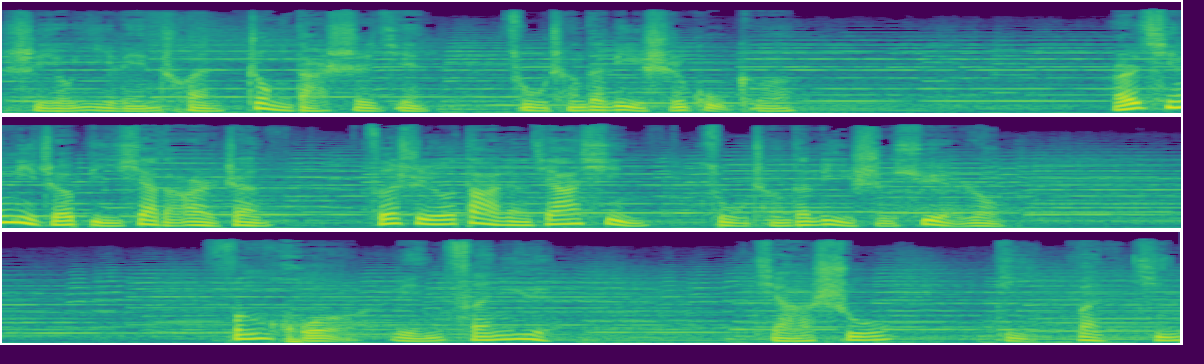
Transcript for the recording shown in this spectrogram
是由一连串重大事件组成的历史骨骼；而亲历者笔下的二战，则是由大量家信组成的历史血肉。烽火连三月，家书抵万金。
